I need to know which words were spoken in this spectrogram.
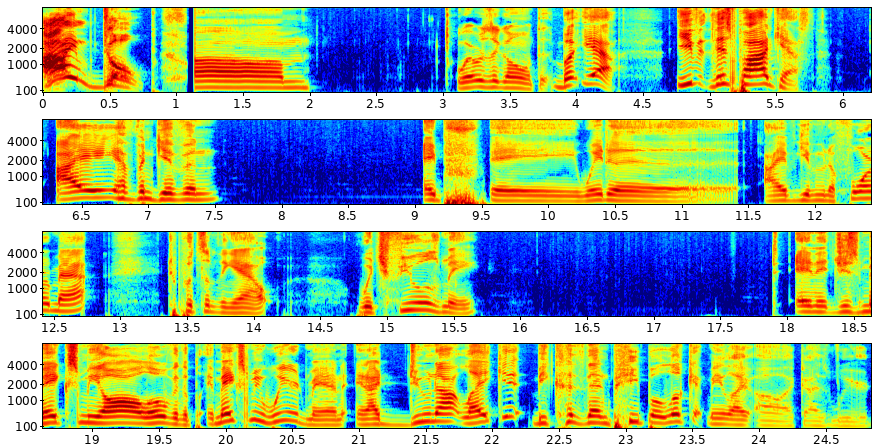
I'm dope. Um where was I going with this? But yeah, even this podcast, I have been given a a way to I've given a format to put something out which fuels me and it just makes me all over the it makes me weird man and i do not like it because then people look at me like oh that guy's weird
